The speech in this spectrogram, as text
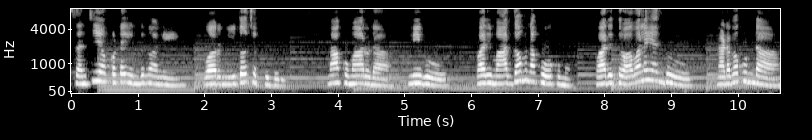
సంచి ఒక్కటే ఉండును అని వారు నీతో చెప్పుదురు. నా కుమారుడా నీవు వారి మార్గమున పోకుము. వారి త్రోవలయందు నడవకుండా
